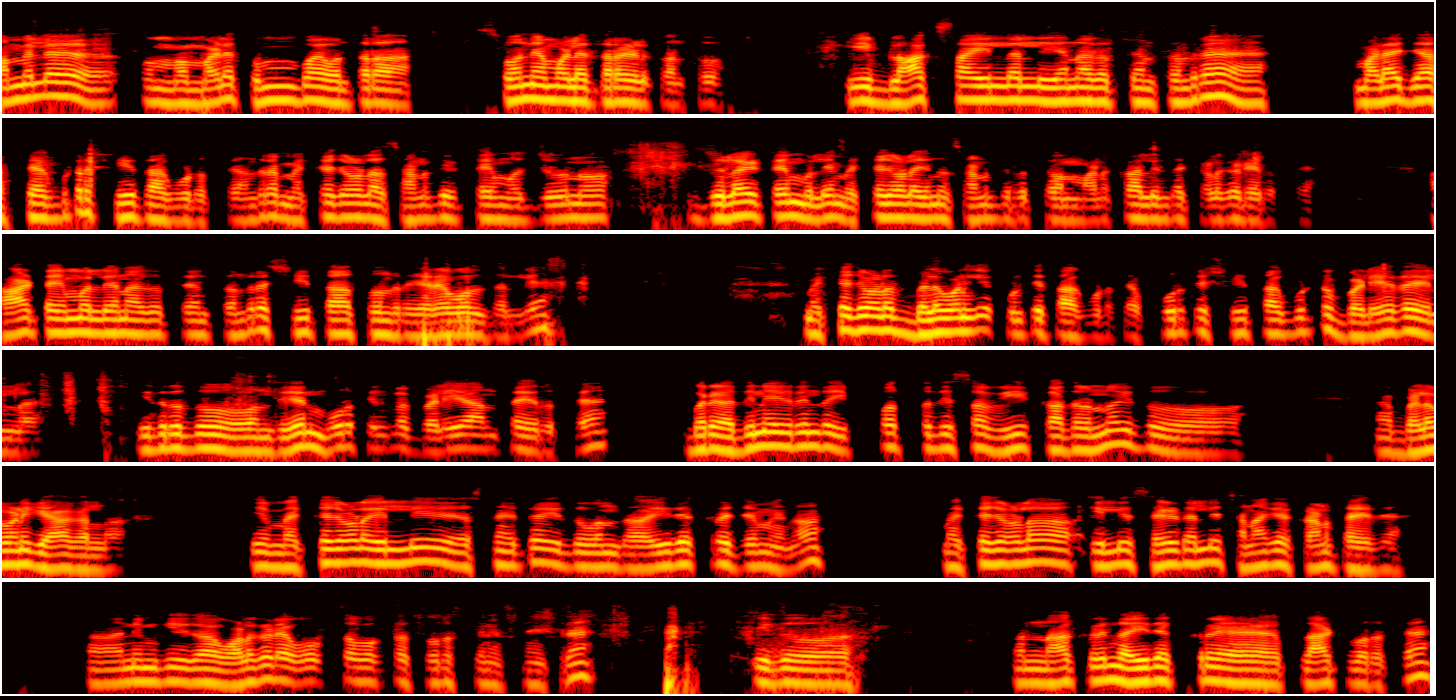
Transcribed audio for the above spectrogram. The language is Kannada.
ಆಮೇಲೆ ಮಳೆ ತುಂಬಾ ಒಂಥರ ಸೋನೆ ಮಳೆ ತರ ಇಳ್ಕೊಂತು. ಈ ಬ್ಲಾಕ್ ಸಾಯಿಲ್ ಅಲ್ಲಿ ಏನಾಗುತ್ತೆ ಅಂತಂದ್ರೆ, ಮಳೆ ಜಾಸ್ತಿ ಆಗ್ಬಿಟ್ರೆ ಶೀತ ಆಗ್ಬಿಡುತ್ತೆ. ಅಂದ್ರೆ ಮೆಕ್ಕೆಜೋಳ ಸಣ್ಣದಿ ಟೈಮ್, ಜೂನ್, ಜುಲೈ ಟೈಮಲ್ಲಿ ಮೆಕ್ಕೆಜೋಳ ಇನ್ನು ಸಣ್ಣದಿರುತ್ತೆ, ಒಂದು ಮೊಣಕಾಲಿಂದ ಕೆಳಗಡೆ ಇರುತ್ತೆ. ಆ ಟೈಮಲ್ಲಿ ಏನಾಗುತ್ತೆ ಅಂತಂದ್ರೆ ಶೀತ ಆತು ಅಂದ್ರೆ ಎರೆಹೊಲದಲ್ಲಿ. ಮೆಕ್ಕೆಜೋಳದ ಬೆಳವಣಿಗೆ ಕುಂಠಿತ ಆಗ್ಬಿಡುತ್ತೆ. ಪೂರ್ತಿ ಶೀತ ಆಗ್ಬಿಟ್ಟು ಬೆಳೆಯೋದೇ ಇಲ್ಲ. ಇದ್ರದ್ದು ಒಂದು ಏನ್ ಮೂರು ತಿಂಗಳು ಬೆಳೆಯ ಅಂತ ಇರುತ್ತೆ. ಬರೀ ಹದಿನೈದರಿಂದ ಇಪ್ಪತ್ತು ದಿವಸ ವೀಕ್ ಆದ್ರೂ ಇದು ಬೆಳವಣಿಗೆ ಆಗಲ್ಲ. ಈ ಮೆಕ್ಕೆಜೋಳ ಇಲ್ಲಿ ಸ್ನೇಹಿತರೆ, ಇದು ಒಂದು ಐದು ಎಕರೆ ಜಮೀನು. ಮೆಕ್ಕೆಜೋಳ ಇಲ್ಲಿ ಸೈಡ್ ಅಲ್ಲಿ ಚೆನ್ನಾಗೆ ಕಾಣ್ತಾ ಇದೆ. ನಿಮ್ಗೀಗ ಒಳಗಡೆ ಹೋಗ್ತಾ ಹೋಗ್ತಾ ತೋರಿಸ್ತೀನಿ ಸ್ನೇಹಿತರೆ. ಇದು ಒಂದು ನಾಲ್ಕರಿಂದ ಐದು ಎಕರೆ ಪ್ಲಾಟ್ ಬರುತ್ತೆ.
